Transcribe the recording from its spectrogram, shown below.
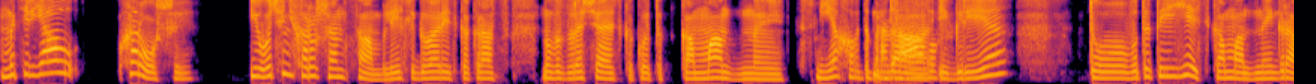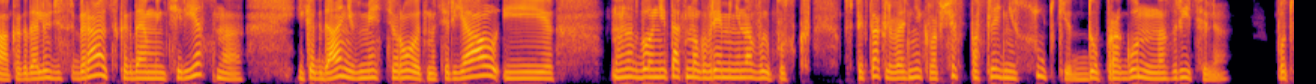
материал хороший. И очень хороший ансамбль. Если говорить как раз, ну, возвращаясь к какой-то командной Смехов, да, добронравов. игре, то вот это и есть командная игра, когда люди собираются, когда им интересно, и когда они вместе роют материал, и у нас было не так много времени на выпуск. Спектакль возник вообще в последние сутки до прогона на зрителя. Вот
